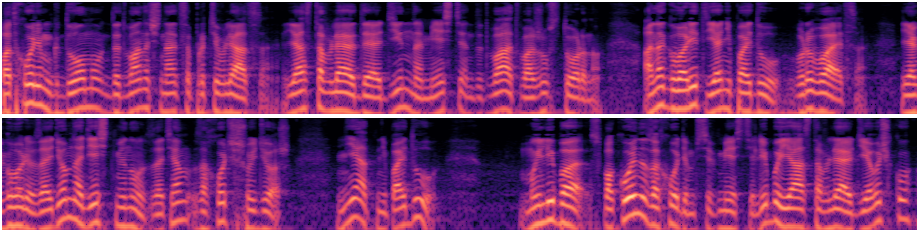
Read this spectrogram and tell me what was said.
Подходим к дому, D2 начинает сопротивляться. Я оставляю D1 на месте, D2 отвожу в сторону. Она говорит, я не пойду, вырывается. Я говорю, зайдем на 10 минут, затем захочешь уйдешь. Нет, не пойду. Мы либо спокойно заходим все вместе, либо я оставляю девочку,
